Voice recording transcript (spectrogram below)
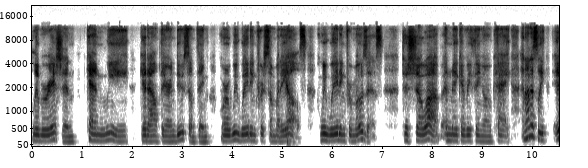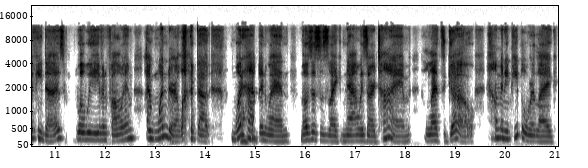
liberation, can we get out there and do something? Or are we waiting for somebody else? Are we waiting for Moses to show up and make everything okay? And honestly, if he does, will we even follow him? I wonder a lot about what mm-hmm. happened when Moses is like, now is our time, let's go. How many people were like,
